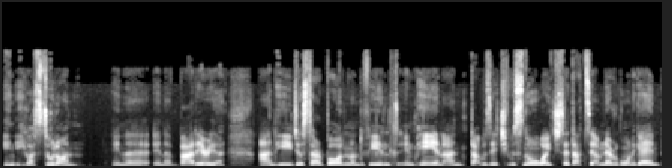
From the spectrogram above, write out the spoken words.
in, he got stood on in a in a bad area, and he just started bawling on the field in pain, and that was it. She was snow white. She said, "That's it. I'm never going again."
